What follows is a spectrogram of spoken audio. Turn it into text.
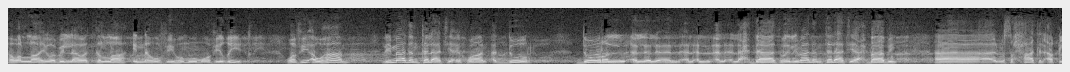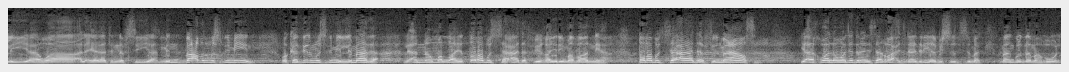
فوالله وبالله والتالله إنه في هموم وفي ضيق وفي أوهام. لماذا امتلأت يا إخوان الدور دور ال ال ال ال ال ال الأحداث ولماذا امتلأت يا أحبابي آه المصحات العقلية والعيادات النفسية من بعض المسلمين وكثير المسلمين؟ لماذا؟ لأنهم والله طلبوا السعادة في غير مظانها طلبوا السعادة في المعاصي. يا إخوان لو وجدنا إنسان راح جنادرية بيشد سمك ما نقول ذا مهبول.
